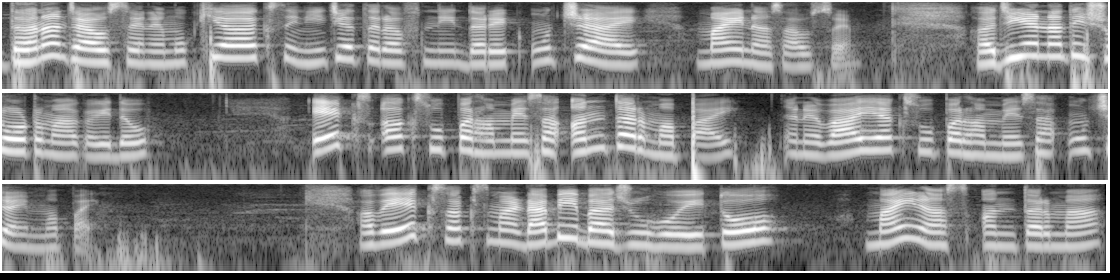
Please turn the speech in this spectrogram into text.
ધન જ આવશે ને મુખ્ય અક્ષની નીચે તરફની દરેક ઊંચાઈ માઇનસ આવશે. હજી એનાથી શોર્ટમાં કહી દઉં. એક્સ અક્ષ ઉપર હંમેશા અંતર મપાય અને વાય અક્ષ ઉપર હંમેશા ઊંચાઈ મપાય. હવે એક અક્ષમાં ડાબી બાજુ હોય તો માઇનસ અંતરમાં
